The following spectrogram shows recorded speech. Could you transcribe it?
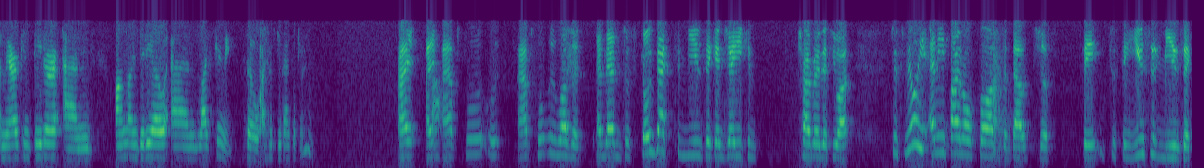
American theater and online video and live streaming. So I hope you guys will join us. I I wow. absolutely absolutely love it. And then just going back to music, and Jay, you can chime in if you want. Just really any final thoughts about just the just the use of music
